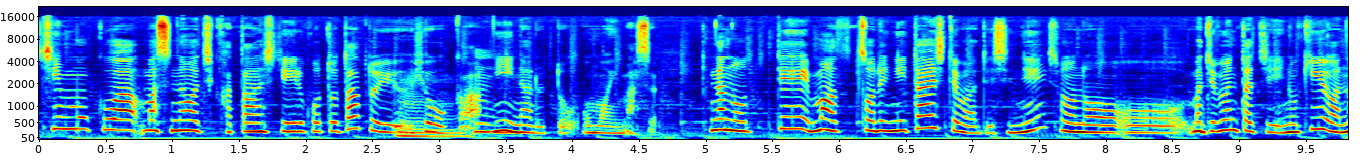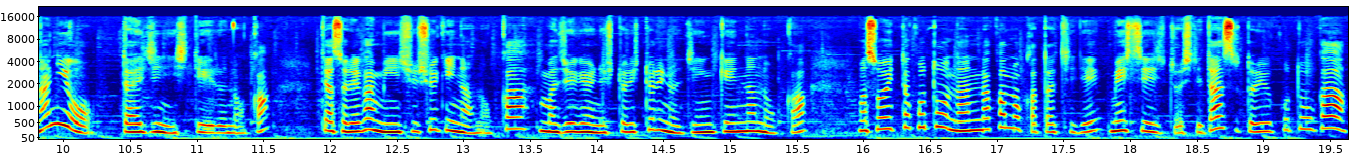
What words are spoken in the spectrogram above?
沈黙はますなわち加担していることだという評価になると思います。うんなので、まあ、それに対してはですねその、まあ、自分たちの企業は何を大事にしているのかじゃあそれが民主主義なのか、まあ、従業員の一人一人の人権なのか、まあ、そういったことを何らかの形でメッセージとして出すということが、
